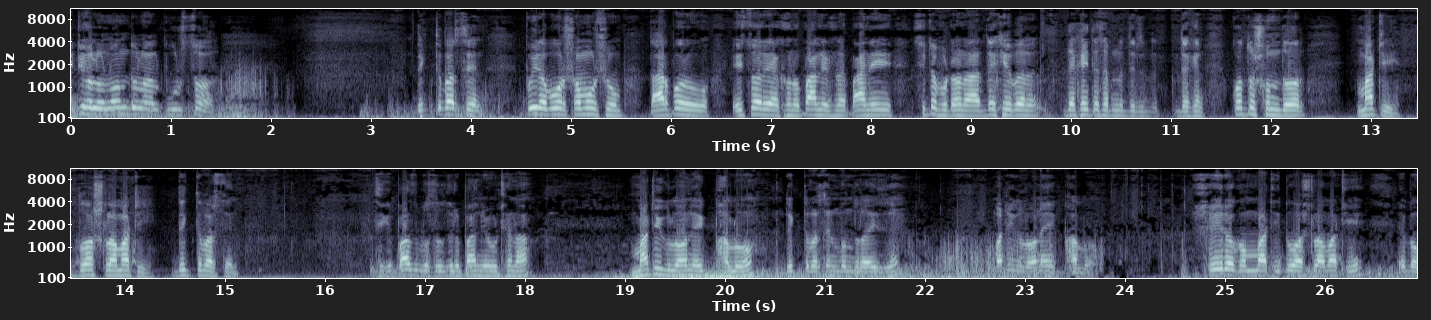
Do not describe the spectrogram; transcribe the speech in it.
এটি হলো নন্দলালপুর চর দেখতে পাচ্ছেন পুরা বোর সমরসুম, তারপরও এই চরে এখনও পানি পানি ছিটা ফোটানো। আর দেখে দেখাইতেছে আপনাদের, দেখেন কত সুন্দর মাটি দশলা মাটি, দেখতে পাচ্ছেন। থেকে পাঁচ বছর ধরে পানি ওঠে না। মাটিগুলো অনেক ভালো। দেখতে পাচ্ছেন বন্ধুরা এই যে, মাটিগুলো অনেক ভালো। সেই রকম মাটি দোয়াশলা মাটি এবং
